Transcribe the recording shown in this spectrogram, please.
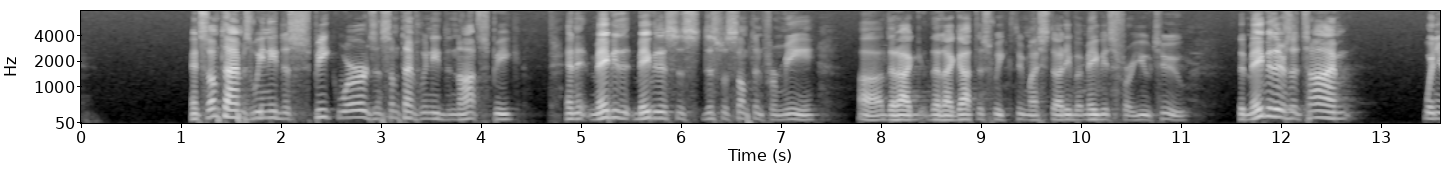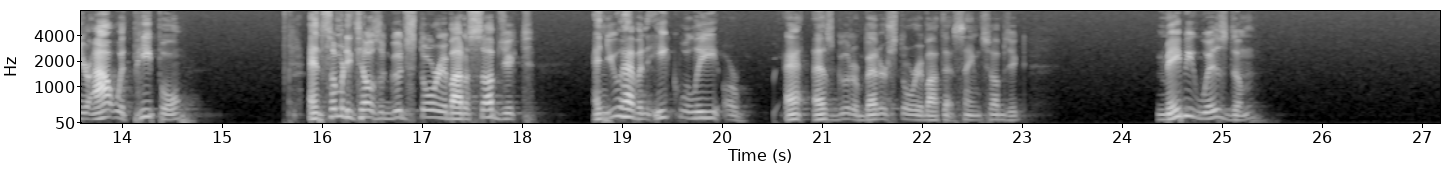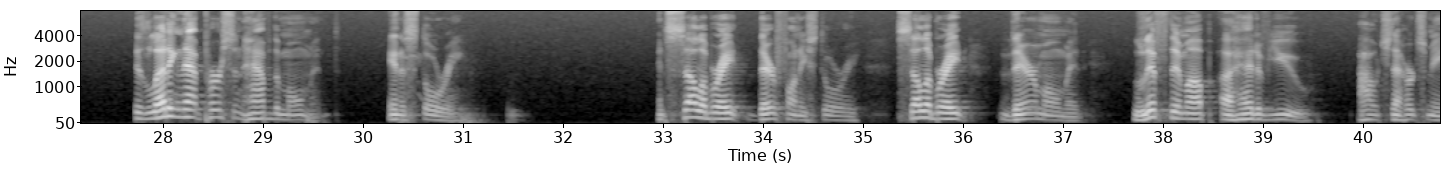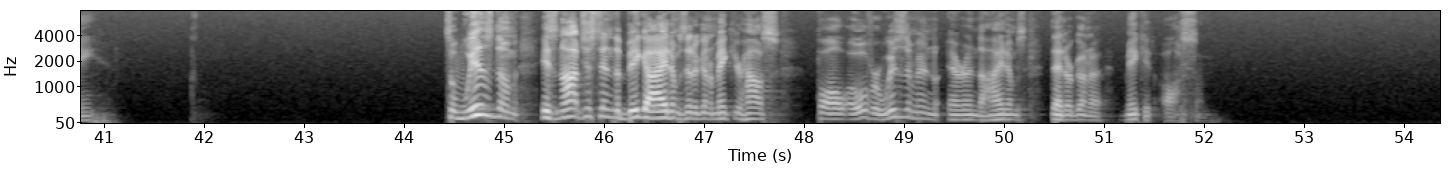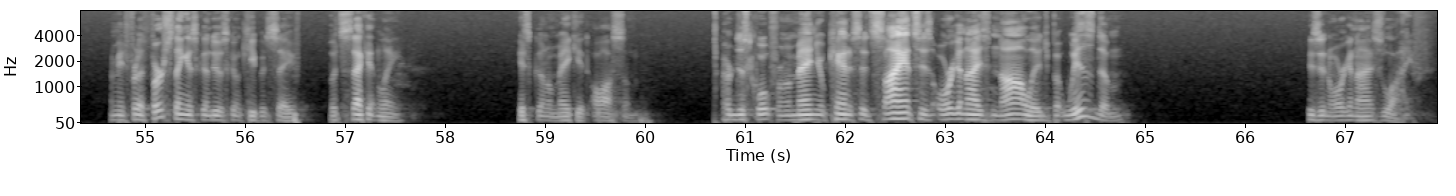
And sometimes we need to speak words, and sometimes we need to not speak. And it, maybe, maybe this, is, this was something for me uh, that, I, that I got this week through my study, but maybe it's for you too. That maybe there's a time when you're out with people and somebody tells a good story about a subject, and you have an equally or as good or better story about that same subject, maybe wisdom is letting that person have the moment in a story and celebrate their funny story, celebrate their moment, lift them up ahead of you. Ouch, that hurts me. So, wisdom is not just in the big items that are going to make your house fall over. Wisdom in, are in the items that are going to make it awesome. I mean, for the first thing it's going to do is going to keep it safe. But secondly, it's going to make it awesome. I heard this quote from Immanuel Kant. It said, Science is organized knowledge, but wisdom is an organized life.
